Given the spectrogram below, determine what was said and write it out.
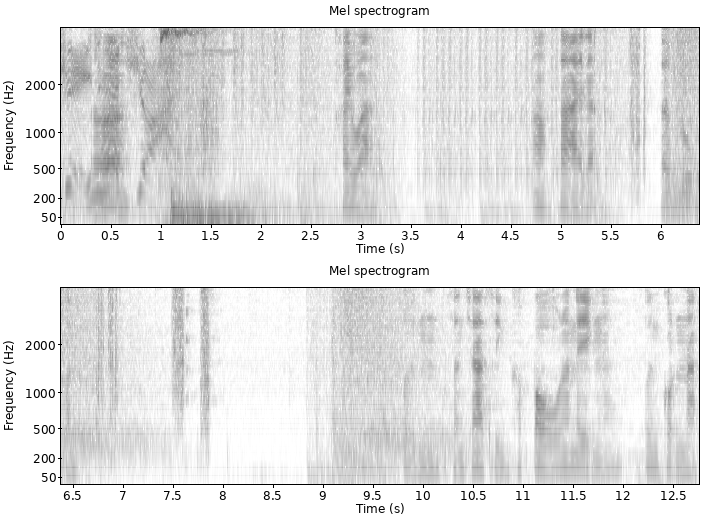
Chain Ah. headshot. ใครวะอ้าวตายแล้ว เติมลูกก่อนปืนสัญชาติสิงคโปร์นั่นเองนะปืนกลหนัก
